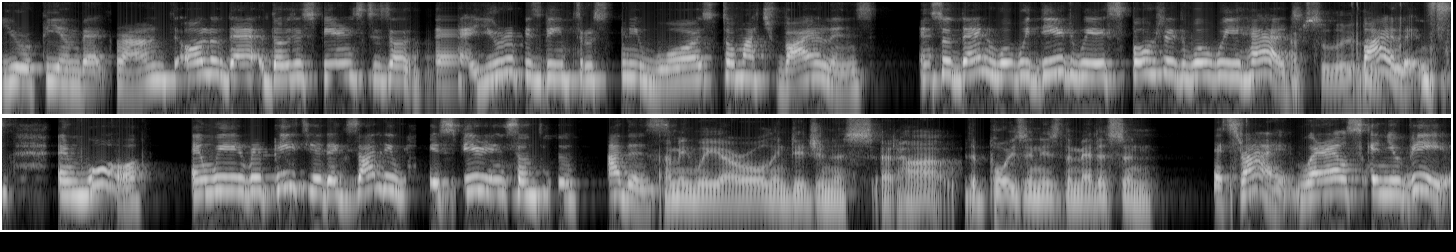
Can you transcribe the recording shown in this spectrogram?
European background, all of that those experiences are there. Europe has been through so many wars, so much violence, and so then what we did, we exported what we had, absolutely violence and war, and we repeated exactly what we experienced onto others. I mean, we are all indigenous at heart. The poison is the medicine that's right. Where else can you be?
